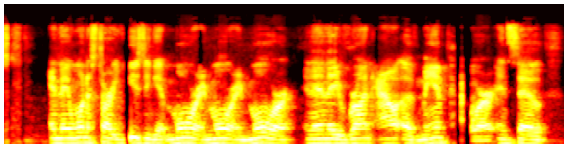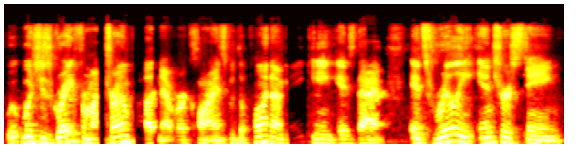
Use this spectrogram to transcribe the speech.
risk, and they want to start using it more and more and more and then they run out of manpower. And so which is great for my drone pilot network clients but the point i'm making is that it's really interesting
